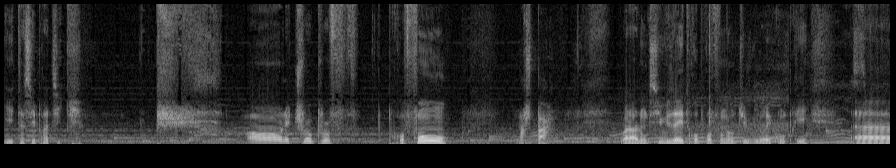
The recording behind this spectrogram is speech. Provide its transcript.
il est assez pratique. Oh, on est trop prof... profond Marche pas. Voilà, donc si vous allez trop profond dans le tube, vous l'aurez compris, euh,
